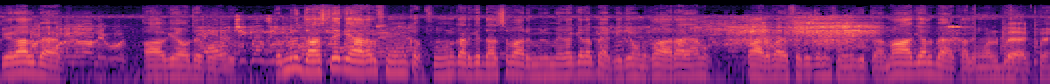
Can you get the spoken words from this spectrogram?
ਕਿਹੜਾ ਹਾਲ ਬੈਗ बर्गर वाले को ਆ ਗਿਆ ਉਹਦੇ ਕੋਲ ਹੀ। ਤੇ ਮੈਨੂੰ ਦੱਸ ਦੇ ਕਿ ਅਗਰ ਫੋਨ ਕ- ਫੋਨ ਕਰਕੇ 10 ਵਾਰ ਮੈਨੂੰ ਮੇਰਾ ਕਿਹੜਾ ਪੈਕੇਜ ਹੈ ਹੁਣ ਘਰ ਆਇਆ ਮੈਂ ਘਰ ਵਾਸਤੇ तो तूने फोन किया मैं आ गया बैग वाले मल बैग पे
